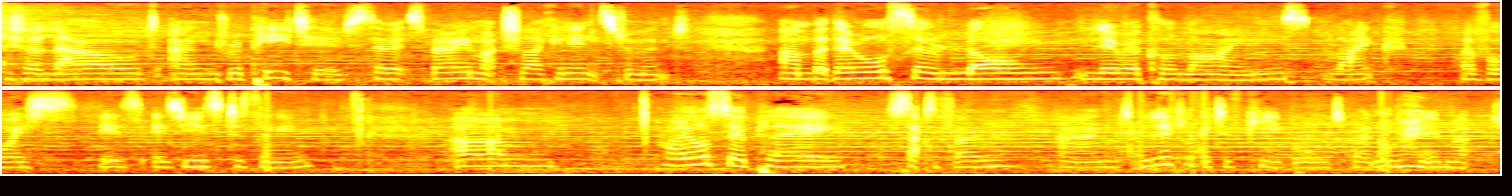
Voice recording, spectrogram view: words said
that are loud and repeated, so it's very much like an instrument. Um, but there are also long lyrical lines like a voice is, is used to singing. Um, I also play saxophone and a little bit of keyboard, but not very much.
